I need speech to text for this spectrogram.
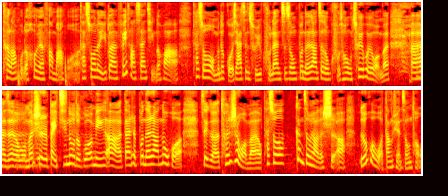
特朗普的后院放把火。他说了一段非常煽情的话啊，他说我们的国家正处于苦难之中，不能让这种苦痛摧毁我们。呃，这个我们是被激怒的国民啊，但是不能让怒火这个吞噬我们。他说更重要的是啊，如果我当选总统，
